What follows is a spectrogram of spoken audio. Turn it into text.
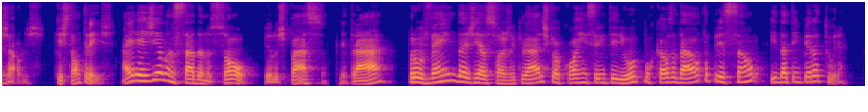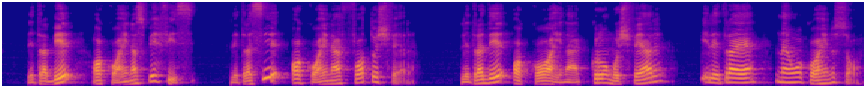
joules. Questão 3. A energia lançada no Sol pelo espaço, letra A, provém das reações nucleares que ocorrem em seu interior por causa da alta pressão e da temperatura. Letra B, ocorre na superfície. Letra C ocorre na fotosfera. Letra D ocorre na cromosfera. E letra E não ocorre no Sol.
